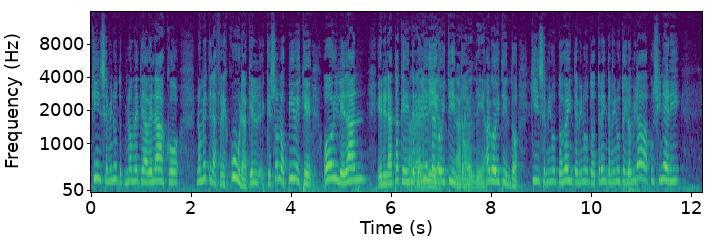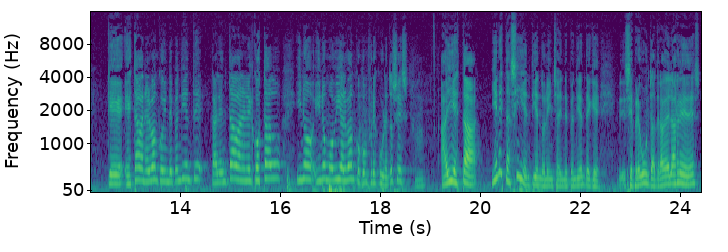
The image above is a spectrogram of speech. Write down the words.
15 minutos no mete a Velasco, no mete la frescura, que, el- que son los pibes que hoy le dan en el ataque de La Independiente rebeldía, algo distinto. Algo distinto. 15 minutos, 20 minutos, 30 minutos. Y lo miraba Pusineri, que estaba en el banco de Independiente, calentaban en el costado y no, y no movía el banco con frescura. Entonces, ahí está. Y en esta sí entiendo el hincha de Independiente que eh, se pregunta a través de las redes.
